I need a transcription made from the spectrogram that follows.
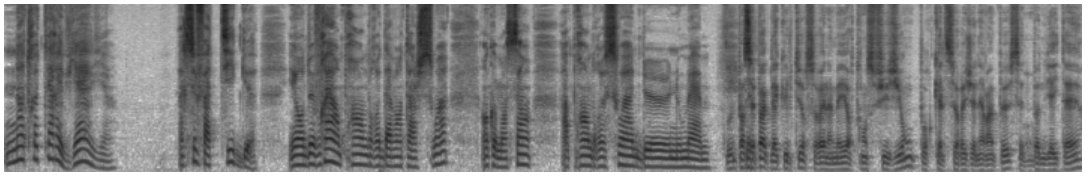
notre Terre est vieille. Elle se fatigue et on devrait en prendre davantage soin en commençant à prendre soin de nous-mêmes. Vous ne pensez pas que la culture serait la meilleure transfusion pour qu'elle se régénère un peu, cette bonne vieille terre?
